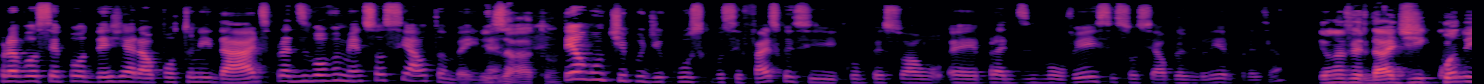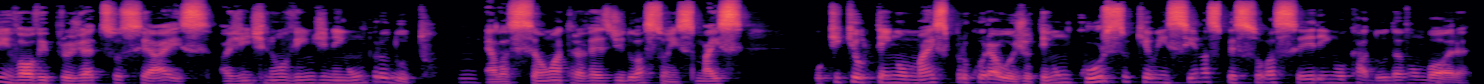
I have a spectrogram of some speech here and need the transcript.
para você poder gerar oportunidades para desenvolvimento social também, né? Exato. Tem algum tipo de curso que você faz com, esse, com o pessoal é, para desenvolver esse social brasileiro, por exemplo? Eu, na verdade, quando envolve projetos sociais, a gente não vende nenhum produto. Uhum. Elas são através de doações, mas o que, que eu tenho mais procurar hoje? Eu tenho um curso que eu ensino as pessoas a serem o Cadu da Vambora.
